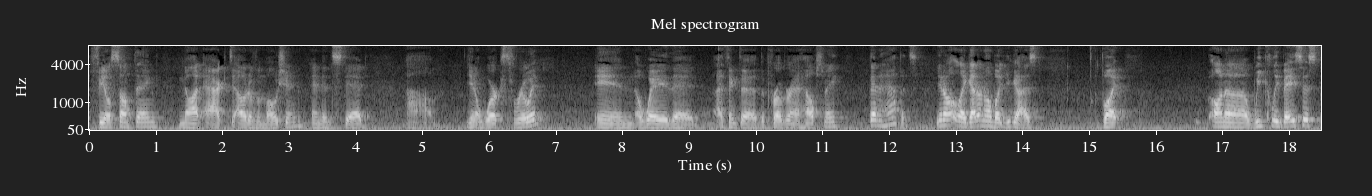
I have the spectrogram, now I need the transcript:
feel something, not act out of emotion, and instead, um, you know, work through it in a way that I think the the program helps me, then it happens. You know, like I don't know about you guys, but on a weekly basis,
